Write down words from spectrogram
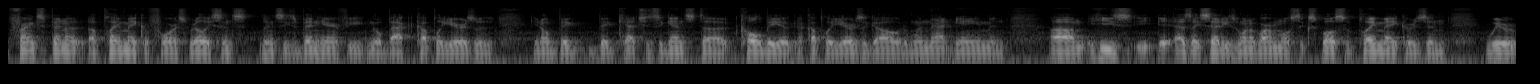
Frank's been a, a, playmaker for us really since since he's been here. If you can go back a couple of years with you know big big catches against uh, Colby a, a, couple of years ago to win that game, and um, he's as I said, he's one of our most explosive playmakers, and we were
